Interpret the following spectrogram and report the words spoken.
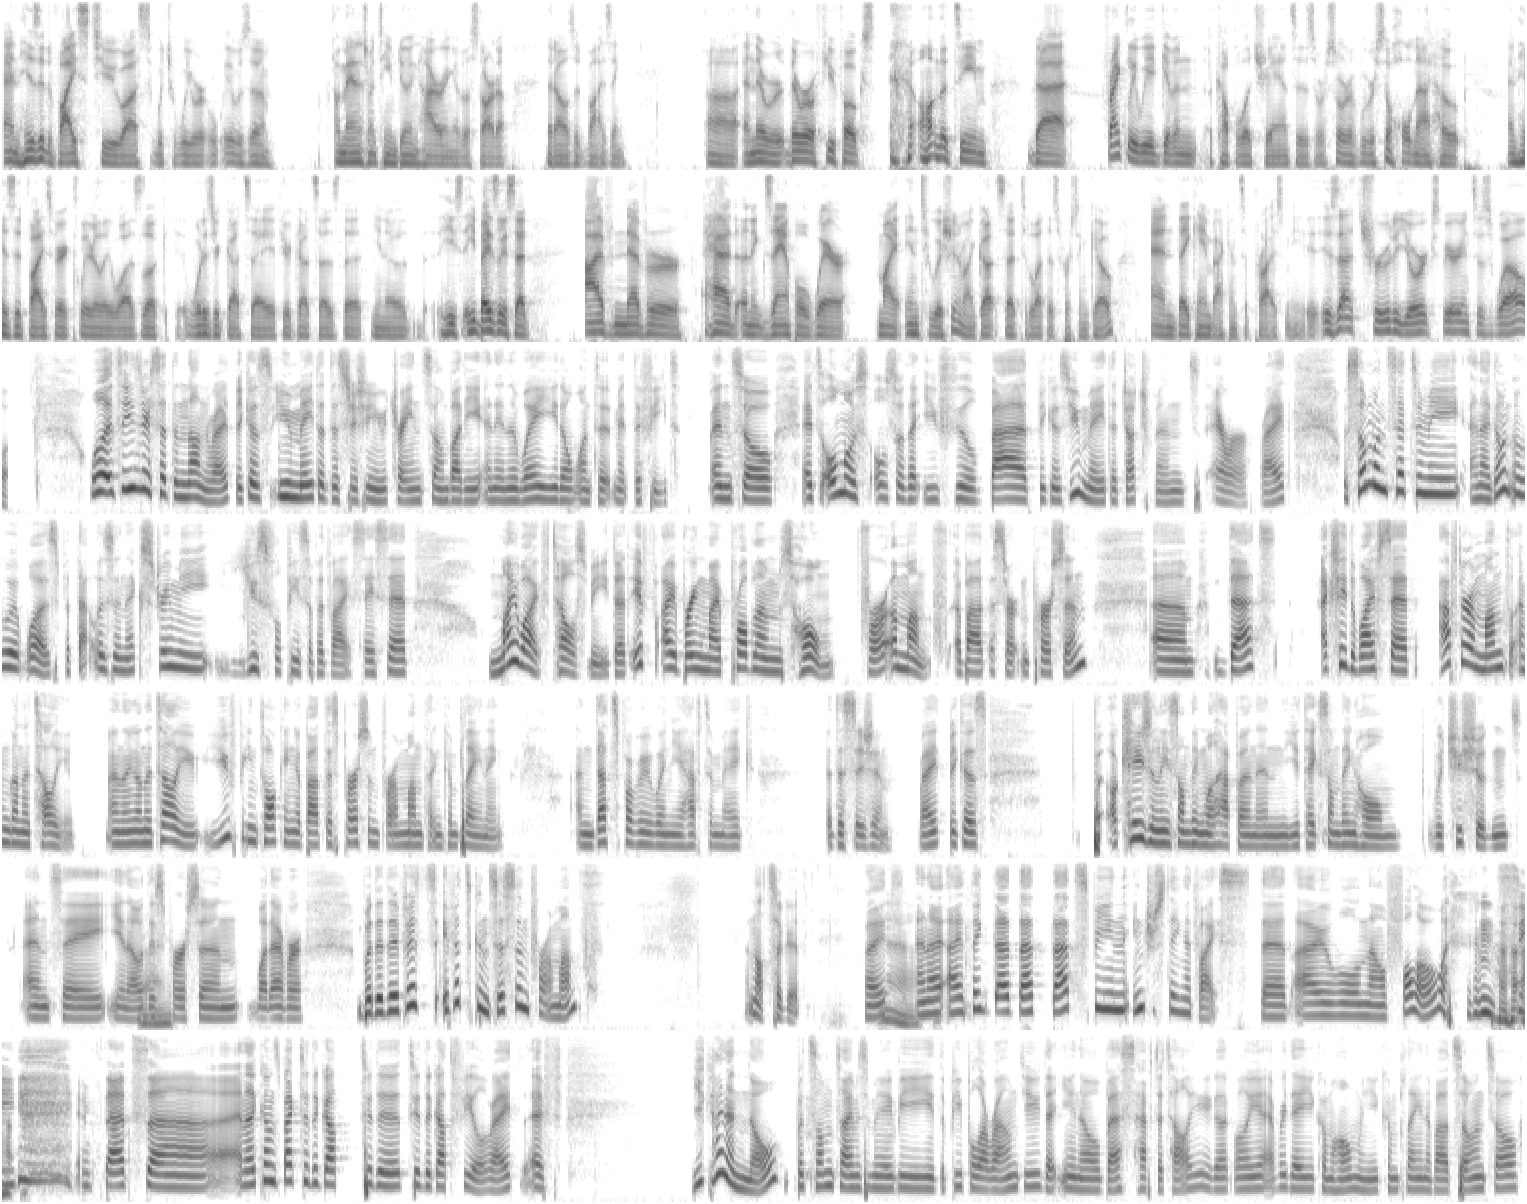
And his advice to us, which we were, it was a a management team doing hiring of a startup that I was advising, uh, and there were there were a few folks on the team that, frankly, we had given a couple of chances, or sort of we were still holding out hope. And his advice very clearly was, look, what does your gut say? If your gut says that, you know, he's he basically said, I've never had an example where my intuition, my gut said to let this person go, and they came back and surprised me. Is that true to your experience as well? Well, it's easier said than done, right? Because you made a decision, you trained somebody, and in a way, you don't want to admit defeat. And so it's almost also that you feel bad because you made a judgment error, right? Someone said to me, and I don't know who it was, but that was an extremely useful piece of advice. They said, My wife tells me that if I bring my problems home for a month about a certain person, um, that actually the wife said, After a month, I'm going to tell you. And I'm going to tell you, you've been talking about this person for a month and complaining. And that's probably when you have to make a decision, right? Because occasionally something will happen and you take something home, which you shouldn't, and say, you know, this person, whatever. But if it's if it's consistent for a month, not so good. Right. Yeah, And I, I think that, that that's been interesting advice that I will now follow and see if that's uh, and it comes back to the gut to the to the gut feel, right? If you kind of know, but sometimes maybe the people around you that you know best have to tell you. you're like well, yeah, every day you come home and you complain about so and so.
